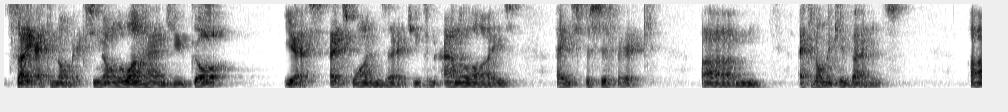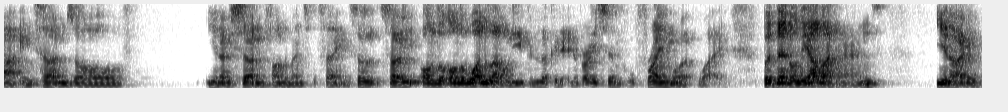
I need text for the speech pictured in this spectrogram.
say economics, you know, on the one hand, you've got, yes, X, Y, and Z. You can analyze a specific um, economic event uh, in terms of you know certain fundamental things. So so on the on the one level you can look at it in a very simple framework way, but then on the other hand, you know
